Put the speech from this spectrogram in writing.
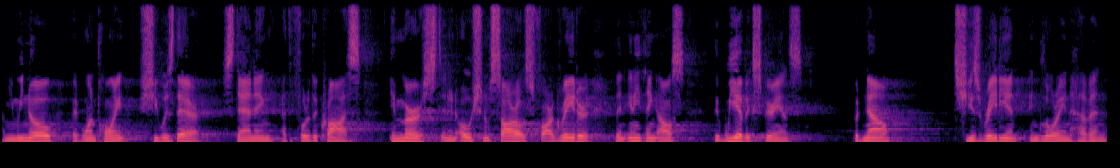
I mean, we know at one point she was there, standing at the foot of the cross, immersed in an ocean of sorrows far greater than anything else that we have experienced. But now she is radiant in glory in heaven.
